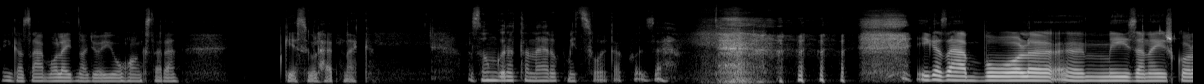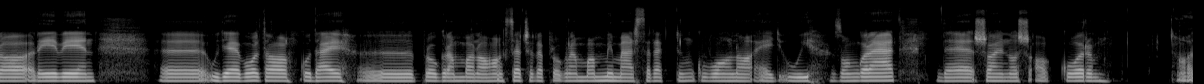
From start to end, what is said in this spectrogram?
igazából egy nagyon jó hangszeren készülhetnek. A zongoratanárok mit szóltak hozzá? Igazából mi zeneiskola révén Ugye volt a Kodály programban, a hangszercsere programban, mi már szerettünk volna egy új zongorát, de sajnos akkor a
